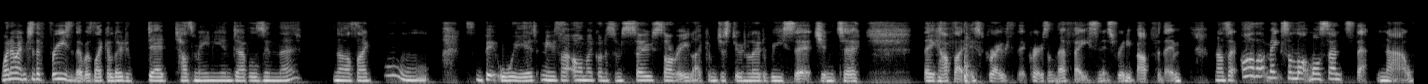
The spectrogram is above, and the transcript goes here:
When I went to the freezer, there was like a load of dead Tasmanian devils in there. And I was like, oh, it's a bit weird. And he was like, oh my goodness, I'm so sorry. Like, I'm just doing a load of research into they have like this growth that grows on their face and it's really bad for them. And I was like, oh, that makes a lot more sense that now.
